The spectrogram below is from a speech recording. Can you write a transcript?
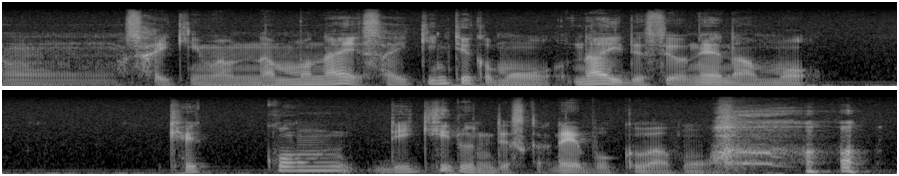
うん最近は何もない。最近っていうかもうないですよね何も。結婚できるんですかね僕はもう。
